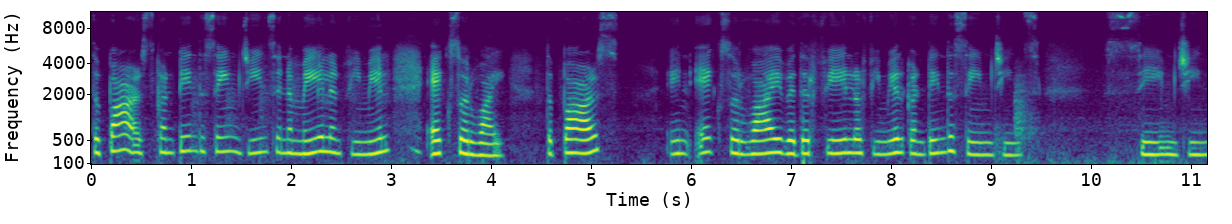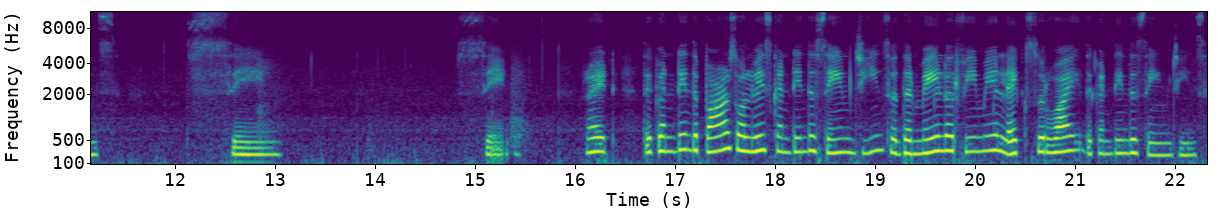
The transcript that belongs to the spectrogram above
the pars contain the same genes in a male and female X or Y. The pars in X or Y whether male or female contain the same genes. Same genes. Same. Same. Right? They contain the pars always contain the same genes whether male or female x or y they contain the same genes.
